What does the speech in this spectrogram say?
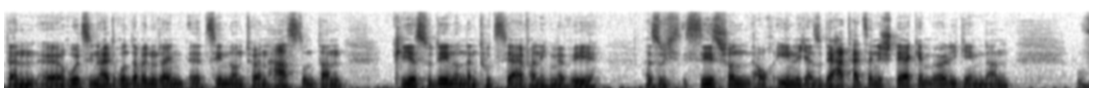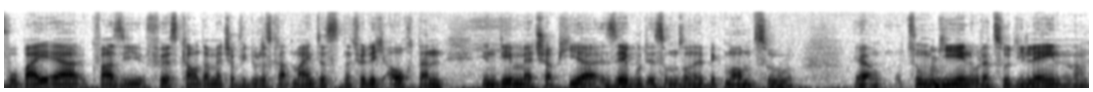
Dann äh, holst du ihn halt runter, wenn du deinen äh, 10 Non-Turn hast und dann clearst du den und dann tut es dir einfach nicht mehr weh. Also ich, ich sehe es schon auch ähnlich. Also der hat halt seine Stärke im Early Game dann, wobei er quasi fürs Counter-Matchup, wie du das gerade meintest, natürlich auch dann in dem Matchup hier sehr gut ist, um so eine Big Mom zu, ja, zu mhm. umgehen mhm. oder zu delayen. Ne?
